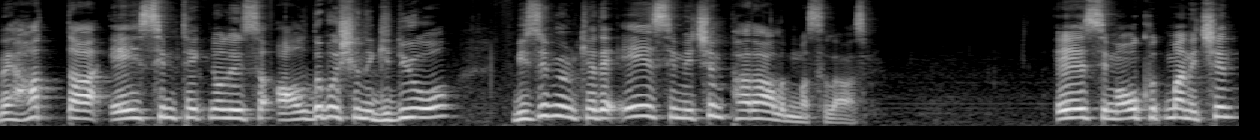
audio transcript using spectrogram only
ve hatta eSIM teknolojisi aldı başını gidiyor. Bizim ülkede eSIM için para alınması lazım. eSIM'i okutman için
